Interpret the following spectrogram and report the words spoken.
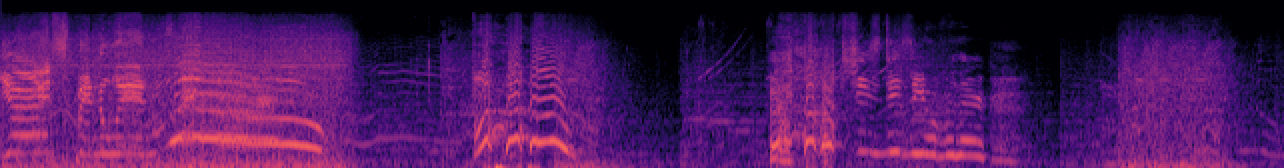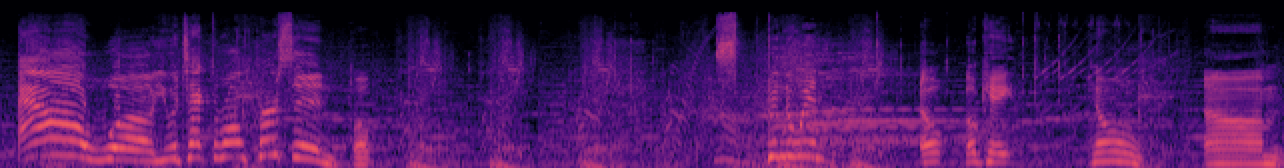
Yes! Spin to win! Woo! She's dizzy over there. Whoa! You attacked the wrong person. Oh. Spin to win. Oh, okay. No. Um.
